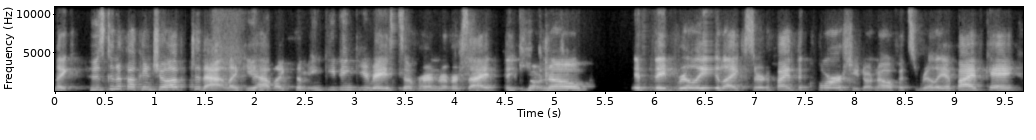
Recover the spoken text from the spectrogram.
like who's gonna fucking show up to that? Like you have like some inky dinky race over in Riverside that you don't know if they've really like certified the course. You don't know if it's really a 5K,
